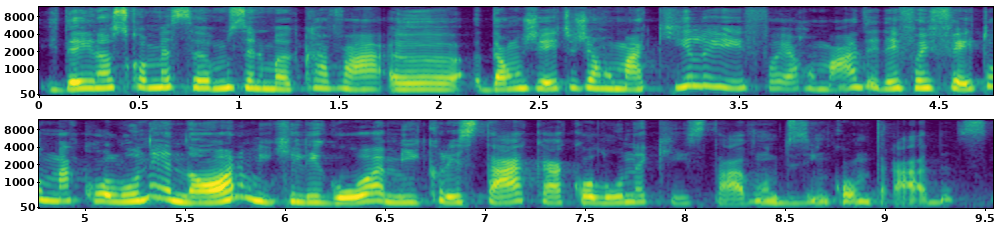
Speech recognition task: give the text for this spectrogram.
E daí nós começamos, irmã, a cavar, uh, dar um jeito de arrumar aquilo, e foi arrumado, e daí foi feita uma coluna enorme que ligou a microestaca à coluna que estavam desencontradas.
